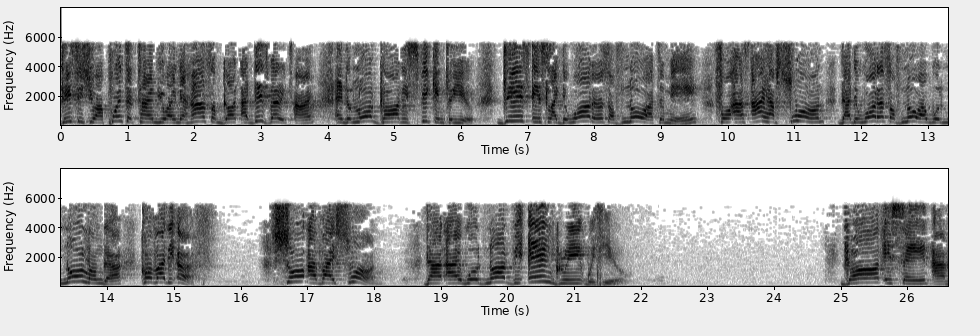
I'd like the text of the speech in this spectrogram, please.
this is your appointed time. You are in the house of God at this very time, and the Lord God is speaking to you. This is like the waters of Noah to me, for as I have sworn that the waters of Noah will no longer cover the earth, so have I sworn that I would not be angry with you. God is saying, I'm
